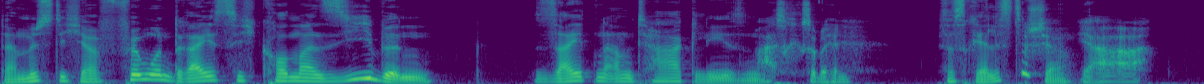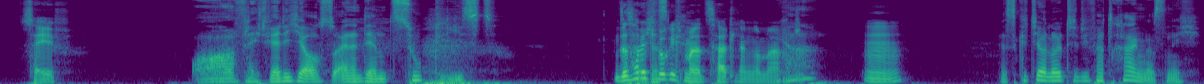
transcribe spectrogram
Da müsste ich ja 35,7 Seiten am Tag lesen. Ah, das kriegst du aber hin. Ist das realistisch, ja? Ja. Safe. Oh, vielleicht werde ich ja auch so einer, der im Zug liest. Das habe ich wirklich mal eine Zeit lang gemacht. Ja? Mhm. Es gibt ja Leute, die vertragen das nicht.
